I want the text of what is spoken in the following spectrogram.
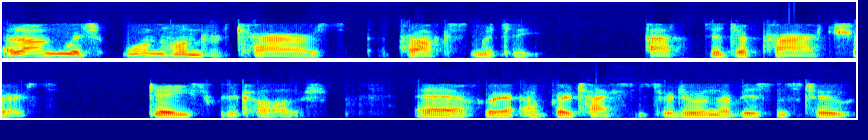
along with 100 cars approximately at the departures gate, we'll call it, uh, where, where taxis were doing their business too.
